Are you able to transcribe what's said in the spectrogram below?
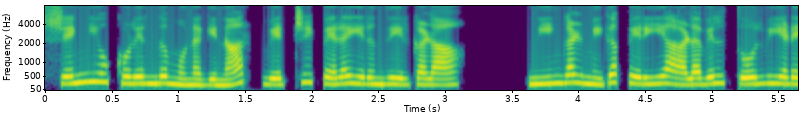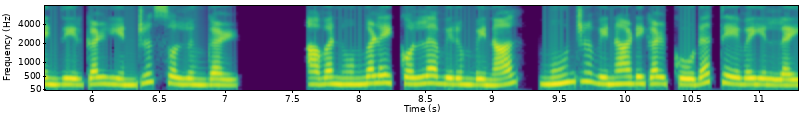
ஷென்யூ குளிர்ந்து முனகினார் வெற்றி பெற இருந்தீர்களா? நீங்கள் மிக பெரிய அளவில் தோல்வியடைந்தீர்கள் என்று சொல்லுங்கள். அவன் உங்களை கொல்ல விரும்பினால் மூன்று வினாடிகள் கூட தேவையில்லை.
